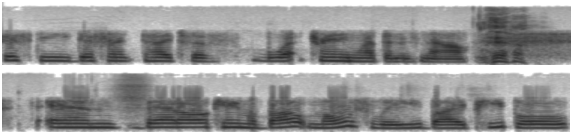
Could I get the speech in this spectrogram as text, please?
fifty different types of what training weapons now. Yeah. And that all came about mostly by people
